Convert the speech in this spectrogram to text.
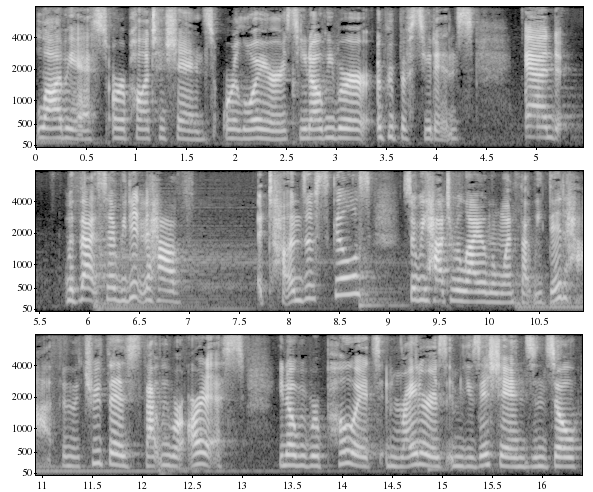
lobbyists or politicians or lawyers, you know, we were a group of students. And with that said, we didn't have tons of skills, so we had to rely on the ones that we did have. And the truth is that we were artists. You know, we were poets and writers and musicians, and so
